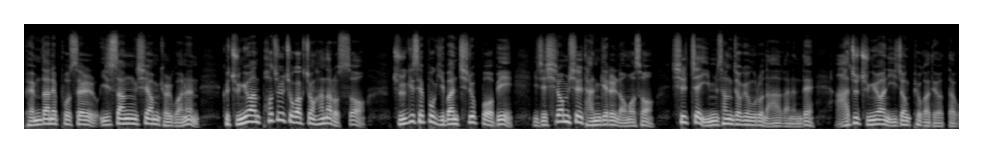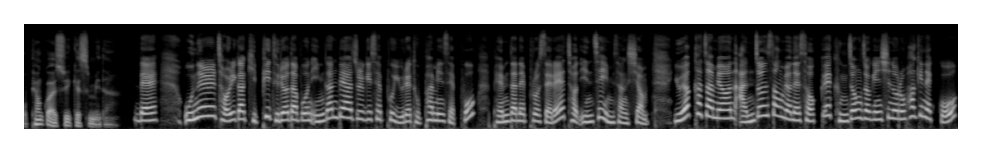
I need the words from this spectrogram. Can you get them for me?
뱀단의포셀 일상시험 결과는 그 중요한 퍼즐 조각 중 하나로서 줄기세포 기반 치료법이 이제 실험실 단계를 넘어서 실제 임상 적용으로 나아가는데 아주 중요한 이정표가 되었다고 평가할 수 있겠습니다. 네, 오늘 저희가 깊이 들여다본 인간 배아줄기 세포 유래 도파민 세포, 뱀단의 프로셀의 첫 인체 임상 시험. 요약하자면 안전성 면에서 꽤 긍정적인 신호를 확인했고,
